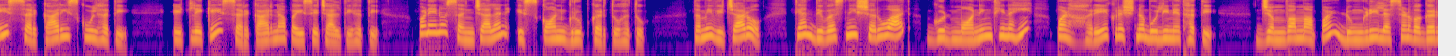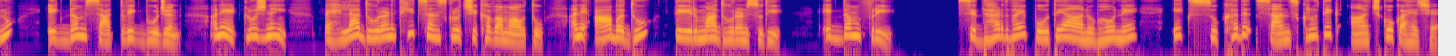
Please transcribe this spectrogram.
એ સરકારી સ્કૂલ હતી, એટલે કે સરકારના પૈસે ચાલતી હતી, પણ એનું સંચાલન ઇસ્કોન ગ્રુપ કરતું હતું. તમે વિચારો, ત્યાં દિવસની શરૂઆત ગુડ મોર્નિંગથી નહીં, પણ હરે કૃષ્ણ બોલીને થતી. જમવામાં પણ ડુંગળી લસણ વગરનું એકદમ સાત્વિક ભોજન, અને એટલું જ નહીં, પહેલા ધોરણથી જ સંસ્કૃત શીખવવામાં આવતું, અને આ બધું તેરમા ધોરણ સુધી. એકદમ ફ્રી. સિદ્ધાર્થભાઈ પોતે આ અનુભવને એક સુખદ સાંસ્કૃતિક આંચકો કહે છે.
